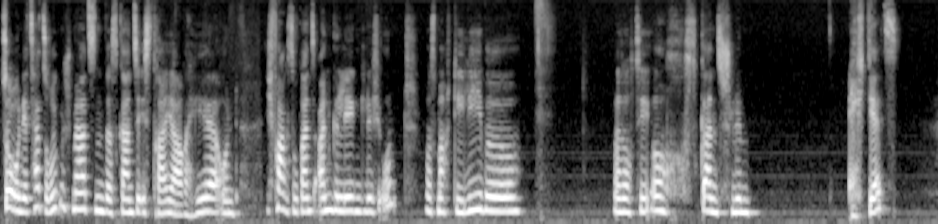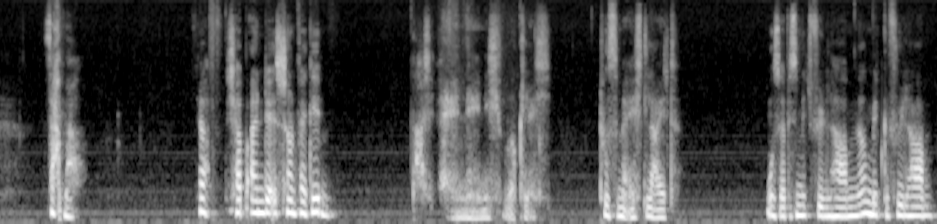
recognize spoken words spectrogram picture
So, und jetzt hat sie Rückenschmerzen. Das Ganze ist drei Jahre her. Und ich frage so ganz angelegentlich, und was macht die Liebe? Da sagt sie, oh, ist ganz schlimm. Echt jetzt? Sag mal. Ja, ich habe einen, der ist schon vergeben. Da ich, ey, nee, nicht wirklich. Tut mir echt leid muss ein bisschen Mitfühlen haben, ne? Mitgefühl haben.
